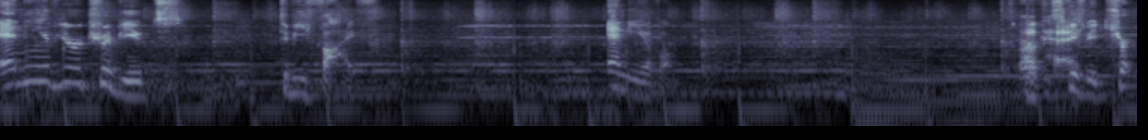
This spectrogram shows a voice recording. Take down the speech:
any of your attributes to be five. Any of them. Or, Okay. Excuse me. Tra-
